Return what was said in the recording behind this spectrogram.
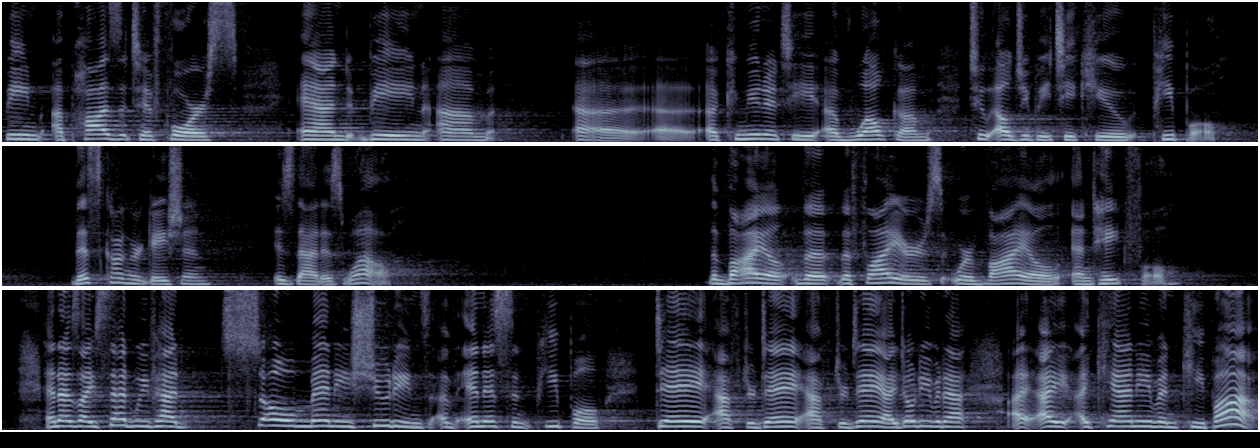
being a positive force and being um, a community of welcome to LGBTQ people. This congregation is that as well. The, vile, the, the flyers were vile and hateful. And as I said, we've had so many shootings of innocent people day after day after day. I don't even have, I, I, I can't even keep up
